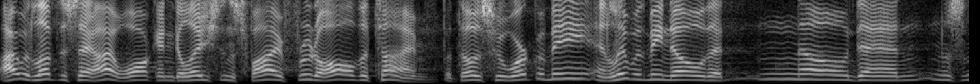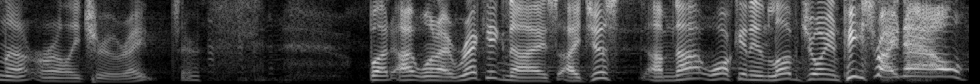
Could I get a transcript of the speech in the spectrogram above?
I would love to say I walk in Galatians 5 fruit all the time, but those who work with me and live with me know that no, Dad, it's not really true, right? But I, when I recognize I just, I'm not walking in love, joy, and peace right now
